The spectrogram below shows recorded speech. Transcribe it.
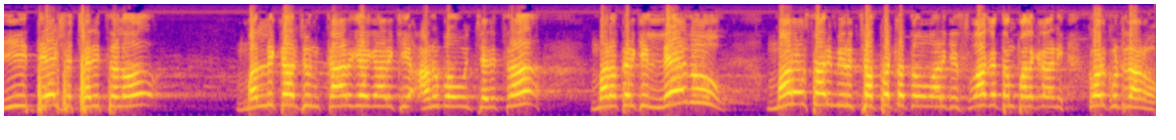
ఈ దేశ చరిత్రలో మల్లికార్జున్ ఖార్గే గారికి అనుభవం చరిత్ర మరొకరికి లేదు. మరోసారి మీరు చప్పట్లతో వారికి స్వాగతం పలకాలని కోరుకుంటున్నాను.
